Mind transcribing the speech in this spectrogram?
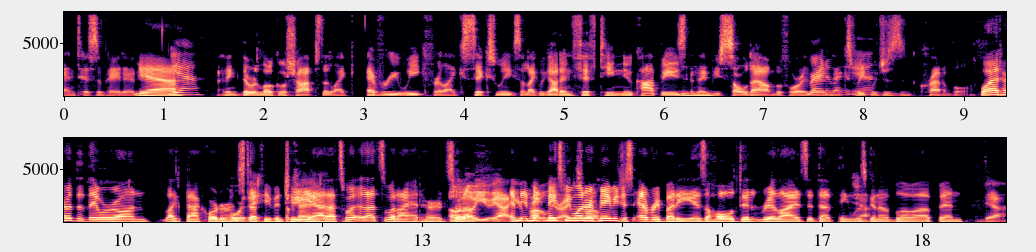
anticipated. Yeah. yeah. I think there were local shops that like every week for like six weeks, that like we got in 15 new copies and Mhm. they'd be sold out before the away, next week, yeah. which is incredible. Well, I'd heard that they were on like back order and Were stuff they? even too. Okay. Yeah, that's what that's what I had heard. So oh no, you yeah, and it makes me right as wonder if maybe just everybody as a whole didn't realize that that thing was Yeah. going to blow up and yeah,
